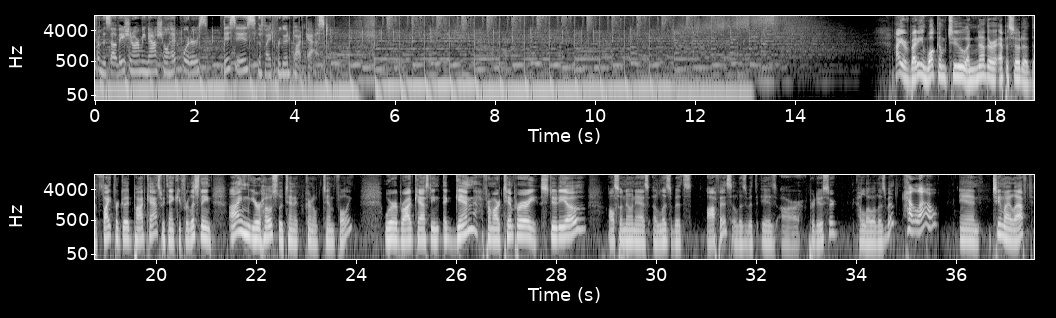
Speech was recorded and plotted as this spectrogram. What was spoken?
From the Salvation Army National Headquarters, this is the Fight for Good podcast. Hi, everybody, and welcome to another episode of the Fight for Good podcast. We thank you for listening. I'm your host, Lieutenant Colonel Tim Foley. We're broadcasting again from our temporary studio, also known as Elizabeth's office. Elizabeth is our producer. Hello, Elizabeth. Hello. And to my left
